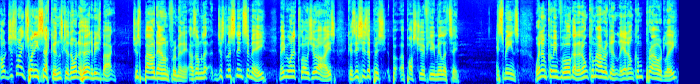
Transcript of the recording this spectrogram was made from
oh, just like 20 seconds because I don't want to hurt anybody's back. Just bow down for a minute. As I'm li- just listening to me, maybe you want to close your eyes because this is a, pos- a posture of humility. This means when I'm coming before God, I don't come arrogantly, I don't come proudly,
